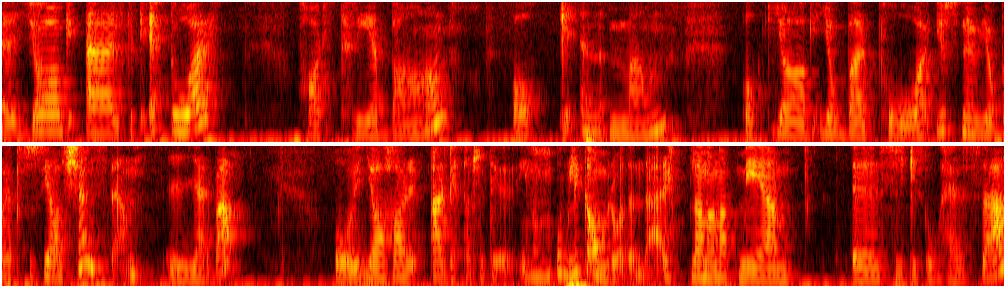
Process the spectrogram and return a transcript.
Eh, jag är 41 år, har tre barn och en man. Och jag jobbar på, just nu jobbar jag på socialtjänsten i Järva. Och jag har arbetat lite inom olika områden där. Bland annat med eh, psykisk ohälsa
